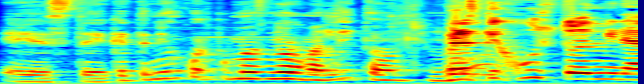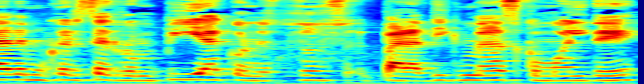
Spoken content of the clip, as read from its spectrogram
este, que tenía un cuerpo más normalito. ¿no? Pero es que justo en Mirada de Mujer se rompía con estos paradigmas como el de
